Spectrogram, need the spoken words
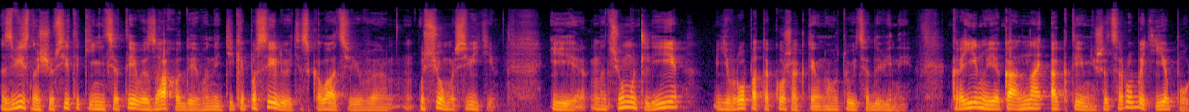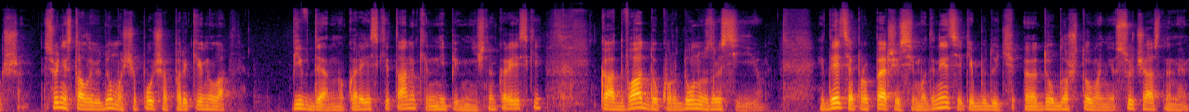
Звісно, що всі такі ініціативи, заходи, вони тільки посилюють ескалацію в усьому світі. І на цьому тлі Європа також активно готується до війни. Країною, яка найактивніше це робить, є Польща. Сьогодні стало відомо, що Польща перекинула південно-корейські танки, не північно-корейські, К-2 до кордону з Росією. Йдеться про перші сім одиниць, які будуть е, дооблаштовані сучасними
